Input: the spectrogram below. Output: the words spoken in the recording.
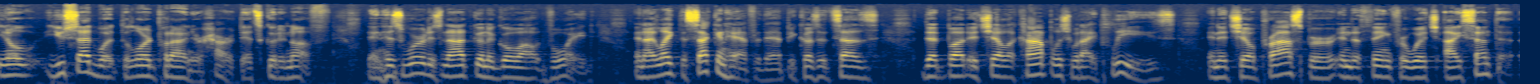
You know, you said what the Lord put on your heart. That's good enough. And His word is not going to go out void. And I like the second half of that because it says that, but it shall accomplish what I please, and it shall prosper in the thing for which I sent it.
